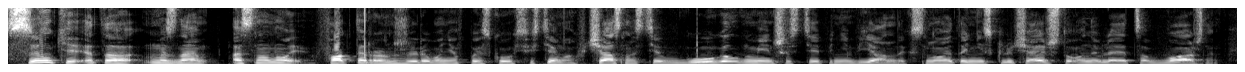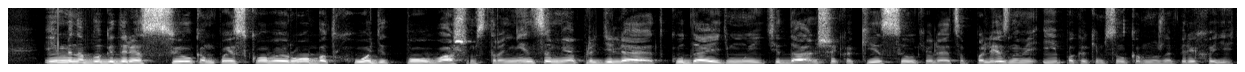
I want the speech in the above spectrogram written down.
Ссылки это, мы знаем, основной фактор ранжирования в поисковых системах, в частности в Google, в меньшей степени в Яндекс, но это не исключает, что он является важным. Именно благодаря ссылкам поисковый робот ходит по вашим страницам и определяет, куда ему идти дальше, какие ссылки являются полезными и по каким ссылкам нужно переходить.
